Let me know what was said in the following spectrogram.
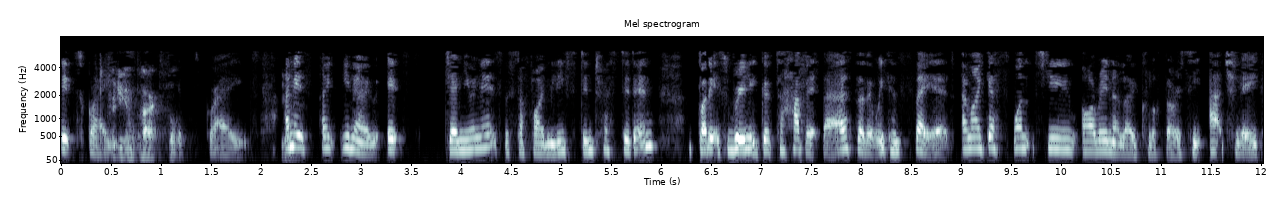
it's great. pretty impactful. It's great. Yeah. And it's, you know, it's genuinely, it's the stuff I'm least interested in, but it's really good to have it there so that we can say it. And I guess once you are in a local authority, actually,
